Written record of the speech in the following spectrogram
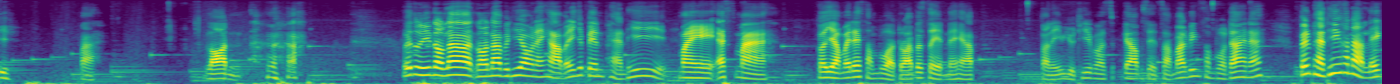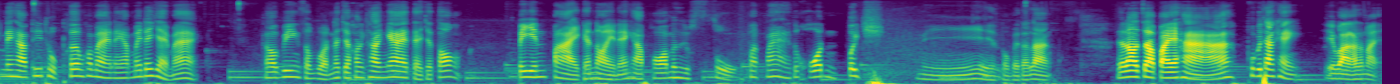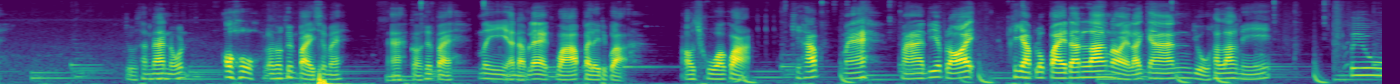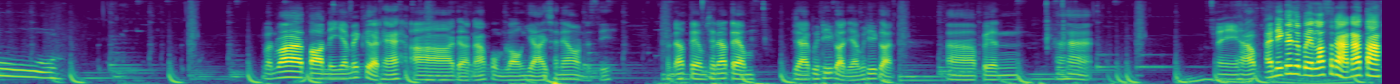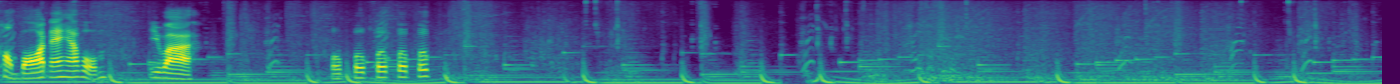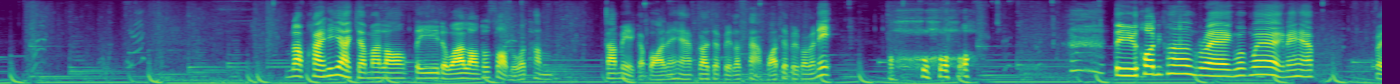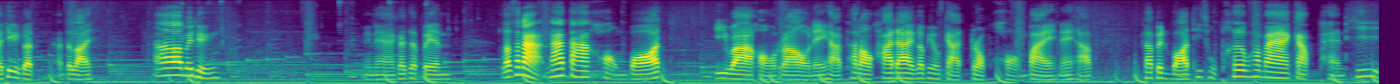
ไปร่อน เฮ้ยตัวนี้เราหน้าเราหน้าไปเที่ยวนะครับ อันนี้จะเป็นแผนที่ไมแอสมาก็ยังไม่ได้สำรวจ 100%นะครับ ตอนนี้อยู่ที่ประมาณ19%สามารถวิ่งสำรวจได้นะ เป็นแผนที่ขนาดเล็กนะครับ ที่ถูกเพิ่มเข้ามานะครับ ไม่ได้ใหญ่มาก ก็วิ่งสำรวจน่าจะค่อนข้างง่าย แต่จะต้องปีนป่ายกันหน่อยนะครับ เพราะว่ามันอยู่สูงมากๆทุกคนปึ๊ชนี่ลงไปด้านล่างแล้วเราจะไปหาผู้พิทักษ์แห่งเอวากันหน่อย อยู่ทางด้านนู้น โอ้โห เราต้องขึ้นไปใช่ไหม อะก่อนขึ้นไปนี่อันดับแรกวาร์ปไปเลยดีกว่า เอาชัวร์กว่าโอเคครับมามาเรียบร้อย ขยับลงไปด้านล่างหน่อยละกันอยู่ข้างล่างนี้ฟิวมันว่าตอนนี้ยังไม่เกิดแฮะอ่าเดี๋ยวนะผมลองย้ายช anel หน่อยสิช anel เต็มช anel เต็มย้ายพื้นที่ก่อนย้ายพื้นที่ก่อนอ่าเป็นห้าห้านี่ครับ อันนี้ก็จะเป็นลักษณะหน้าตาของบอสนะครับผมอีวาปุ๊บปุ๊บปุ๊บปุ๊บปุ๊บำหรับใครที่อยากจะมาลองตีหรือว่าลองทดสอบหรือว่าทำดาเมจกับบอสนะครับ ก็จะเป็นลักษณะบอสจะเป็นประมาณนี้ โอ้โห ตีค่อนข้างแรงมากๆนะครับ ไปที่อื่นก่อนอันตรายอ้าไม่ถึง นี่นะฮะก็จะเป็นลักษณะหน้าตาของบอสอีวาของเรานะครับ ถ้าเราฆ่าได้ก็มีโอกาสดรอปของไปนะครับ ก็เป็นบอสที่ถูกเพิ่มเข้ามากับแผนที่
